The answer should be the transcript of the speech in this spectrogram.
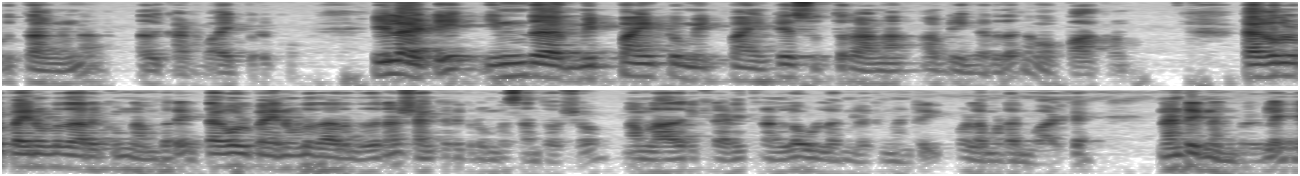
கொடுத்தாங்கன்னா அதுக்கான வாய்ப்பு இருக்கும். இல்லாட்டி இந்த மிட் பாயிண்ட் டு மிட் பாயிண்ட்டே சுத்துறானா அப்படிங்கிறத நம்ம பார்க்கணும். தகவல் பயனுள்ளதாக இருக்கும் நம்பரு. தகவல் பயனுள்ளதாக இருந்ததுன்னா சங்கருக்கு ரொம்ப சந்தோஷம். நம்மளை ஆதரிக்கிற அனைத்து நல்ல உள்ளங்களுக்கு நன்றி. வளமுடன் வாழ்க. நன்றி நண்பர்களே.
